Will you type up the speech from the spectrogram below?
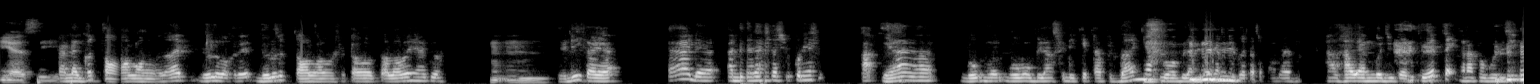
iya sih. karena gue tolol banget dulu waktu itu, dulu tuh tolol tolol tololnya gue Mm-mm. jadi kayak ya ada ada rasa syukurnya ah, ya gue mau, gue mau bilang sedikit tapi banyak gue mau bilang banyak juga tetap ada hal-hal yang gue juga bete kenapa gue di situ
